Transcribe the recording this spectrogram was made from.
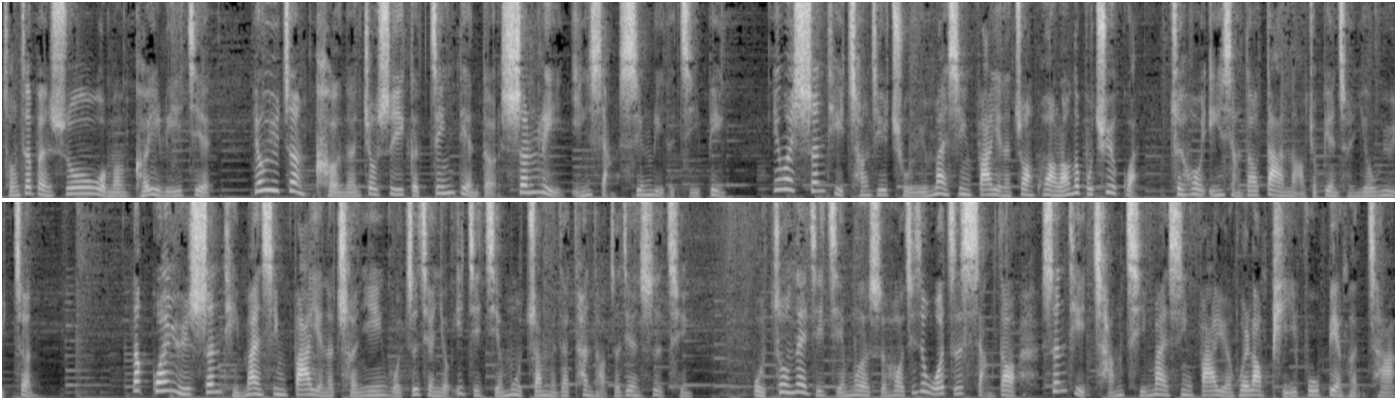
从这本书我们可以理解，忧郁症可能就是一个经典的生理影响心理的疾病，因为身体长期处于慢性发炎的状况，然后都不去管，最后影响到大脑，就变成忧郁症。那关于身体慢性发炎的成因，我之前有一集节目专门在探讨这件事情。我做那集节目的时候，其实我只想到身体长期慢性发炎会让皮肤变很差，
